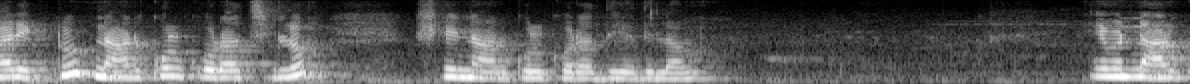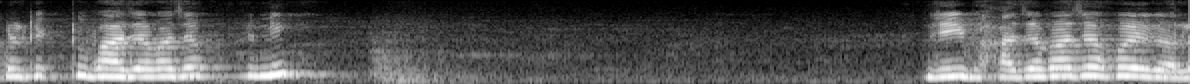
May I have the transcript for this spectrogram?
আর একটু নারকোল কোড়া ছিল, সেই নারকোল কোড়া দিয়ে দিলাম। এবার নারকোলটা একটু ভাজা ভাজা করে নিই। যেই ভাজা ভাজা হয়ে গেল,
